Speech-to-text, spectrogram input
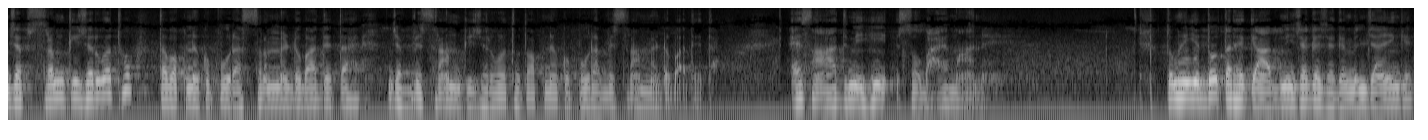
जब श्रम की ज़रूरत हो, तब अपने को पूरा श्रम में डुबा देता है। जब विश्राम की ज़रूरत हो तो अपने को पूरा विश्राम में डुबा देता है। ऐसा आदमी ही शोभायमान है। तुम्हें ये दो तरह के आदमी जगह जगह मिल जाएँगे।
